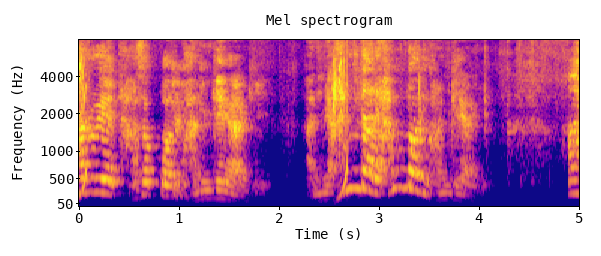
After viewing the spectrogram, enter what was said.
하루에 다섯 번 관계하기 아니면 한 달에 한 번 관계하기 아휴,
